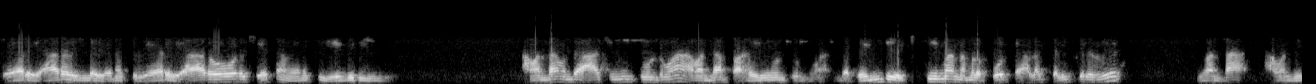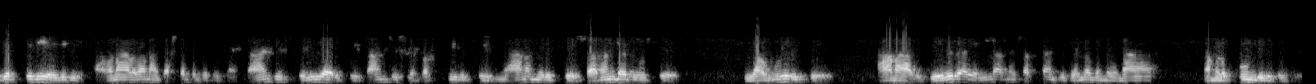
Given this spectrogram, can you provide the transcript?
வேற யாரோ இல்லை. எனக்கு வேற யாரோட சேர்த்து அவன் எனக்கு எதிரி. அவன் தான் வந்து ஆட்சியும் தூண்டுவான் அவன் தான் பகையும் தூண்டுவான். இந்த ரெண்டு எக்ஸ்ட்ரீமா நம்மளை போட்டு அலக்கழிக்கிறது இவன் தான் அவன் மிகப்பெரிய எதிரி. அவனாலதான் நான் கஷ்டப்பட்டு இருக்கேன். கான்சியஸ் தெளிவா இருக்கு கான்சியஸ்ல பக்தி இருக்கு ஞானம் இருக்கு சரண்டர் இருக்கு லவ் இருக்கு. ஆனா அதுக்கு எதிராக எல்லாமே சப்கான்சியஸ் என்ன பண்ணுதுன்னா நம்மளை தூண்டி விடுது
